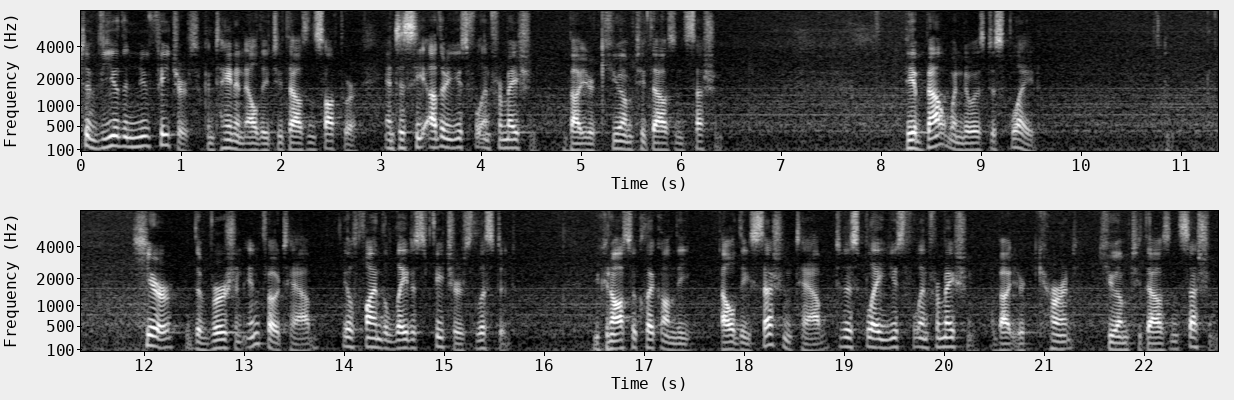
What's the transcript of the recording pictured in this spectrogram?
to view the new features contained in LD2000 software and to see other useful information about your QM2000 session. The About window is displayed. Here, with the Version Info tab, you'll find the latest features listed. You can also click on the LD Session tab to display useful information about your current QM2000 session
